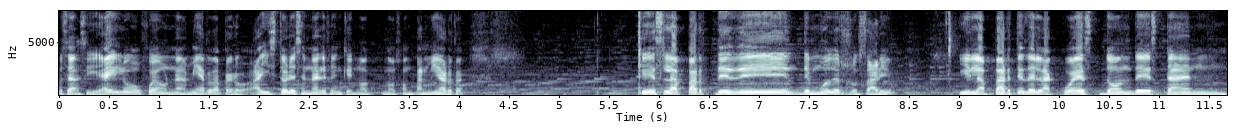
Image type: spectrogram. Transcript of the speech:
O sea, si Halo fue una mierda, pero hay historias en Alphen que no, no son tan mierda. Que es la parte de. De Rosario. Y la parte de la quest donde están.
